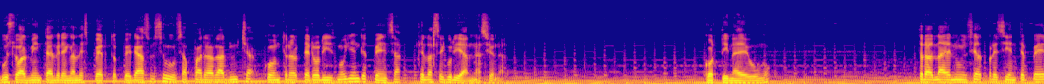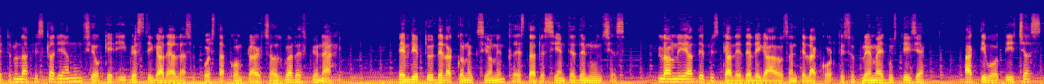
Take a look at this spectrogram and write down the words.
Usualmente agrega el experto, Pegasus se usa para la lucha contra el terrorismo y en defensa de la seguridad nacional. Cortina de humo. Tras la denuncia del presidente Petro, la Fiscalía anunció que investigará la supuesta compra de software de espionaje. En virtud de la conexión entre estas recientes denuncias, la unidad de fiscales delegados ante la Corte Suprema de Justicia activó dichas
